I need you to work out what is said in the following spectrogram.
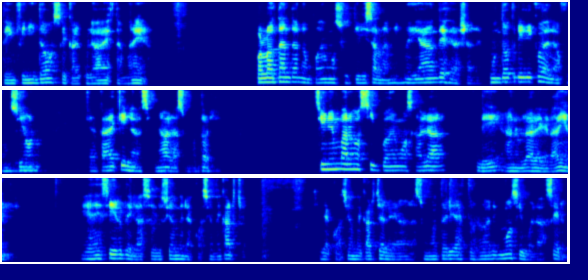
de infinito se calculaba de esta manera. Por lo tanto, no podemos utilizar la misma idea antes de hallar el punto crítico de la función que a cada x le asignaba la sumatoria. Sin embargo, sí podemos hablar de anular el gradiente, es decir, de la solución de la ecuación de Karcher. La ecuación de Karcher era la sumatoria de estos logaritmos igual a cero.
